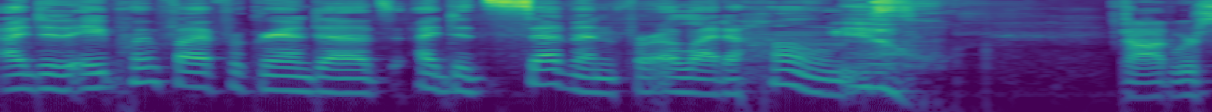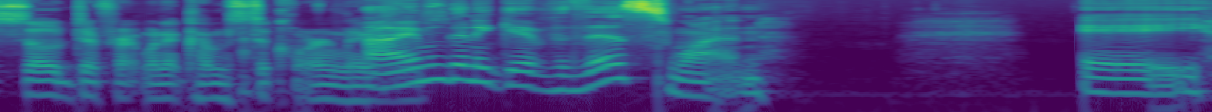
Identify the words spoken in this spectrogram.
I did eight point five for Granddad's. I did seven for Elida Holmes. Ew. God, we're so different when it comes to corn. I'm gonna give this one a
